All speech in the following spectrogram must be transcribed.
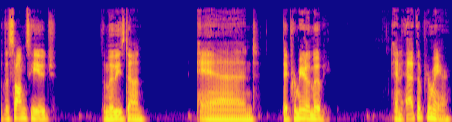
The song's huge. The movie's done. And they premiere the movie. And at the premiere,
